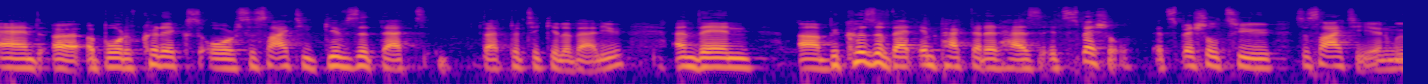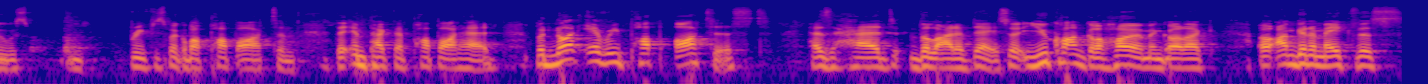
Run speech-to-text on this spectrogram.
and uh, a board of critics or society gives it that that particular value, and then uh, because of that impact that it has, it's special. It's special to society. And we was, briefly spoke about pop art and the impact that pop art had. But not every pop artist has had the light of day. So you can't go home and go like, oh, I'm going to make this.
